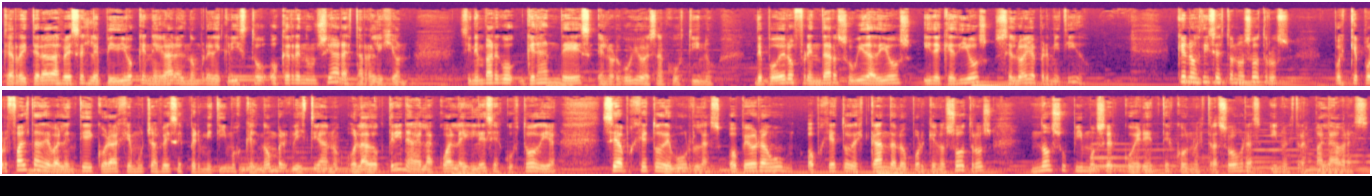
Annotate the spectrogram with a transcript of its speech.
que reiteradas veces le pidió que negara el nombre de Cristo o que renunciara a esta religión. Sin embargo, grande es el orgullo de San Justino de poder ofrendar su vida a Dios y de que Dios se lo haya permitido. ¿Qué nos dice esto a nosotros? Pues que por falta de valentía y coraje muchas veces permitimos que el nombre cristiano o la doctrina de la cual la Iglesia es custodia sea objeto de burlas o peor aún objeto de escándalo porque nosotros no supimos ser coherentes con nuestras obras y nuestras palabras.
